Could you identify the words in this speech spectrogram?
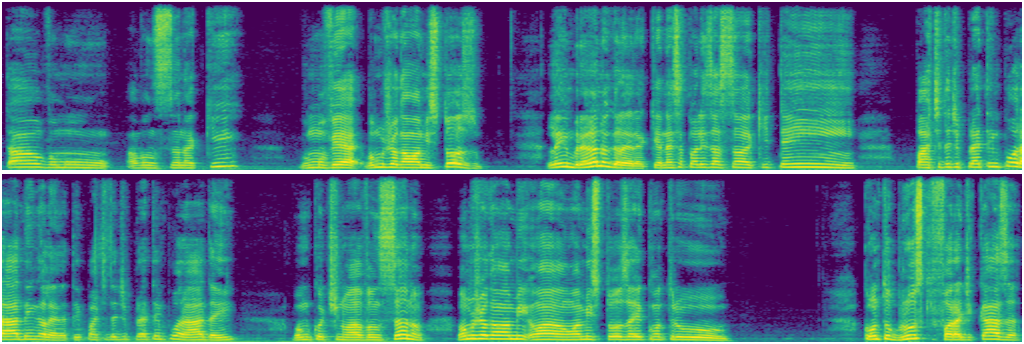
tal. Vamos avançando aqui. Vamos ver, vamos jogar um amistoso. Lembrando, galera, que nessa atualização aqui tem partida de pré-temporada, hein, galera? Tem partida de pré-temporada aí. Vamos continuar avançando. Vamos jogar um, um amistoso aí contra o... Contra o Brusque, fora de casa.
